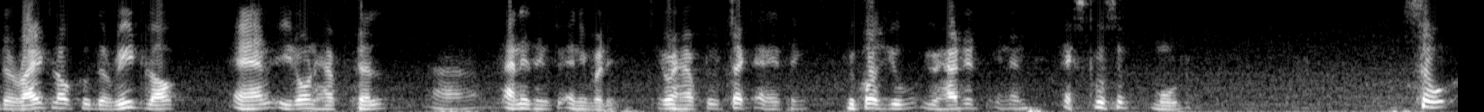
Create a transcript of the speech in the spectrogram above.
the write lock to the read lock and you don't have to tell uh, anything to anybody. You don't have to check anything because you you had it in an exclusive mode. So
